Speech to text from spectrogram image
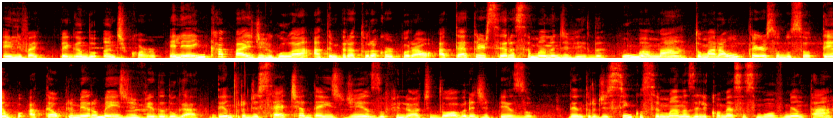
ele vai pegando anticorpos. Ele é incapaz de regular a temperatura corporal até a terceira semana de vida. O mamar tomará um terço do seu tempo até o primeiro mês de vida do gato. Dentro de 7 a 10 dias, o filhote dobra de peso. Dentro de cinco semanas ele começa a se movimentar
